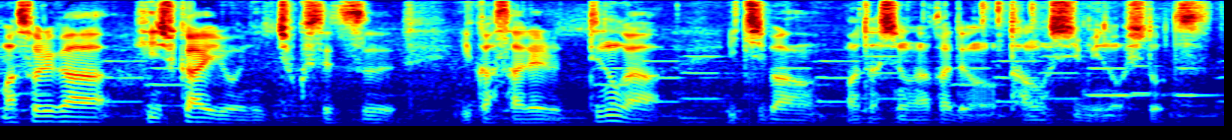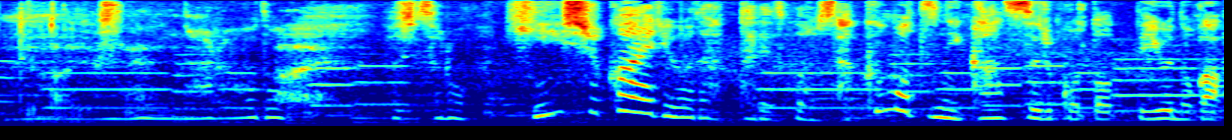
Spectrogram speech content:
まあ、それが品種改良に直接生かされるっていうのが一番私の中での楽しみの一つっていう感じですね。なるほど、はいそしてその品種改良だったりこの作物に関することっていうのが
